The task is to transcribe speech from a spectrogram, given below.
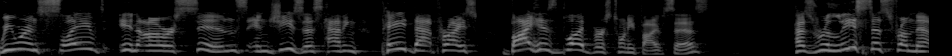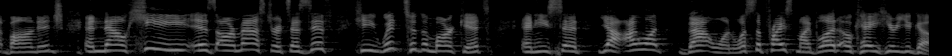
We were enslaved in our sins, and Jesus, having paid that price by his blood, verse 25 says, has released us from that bondage, and now He is our master. It's as if He went to the market and He said, Yeah, I want that one. What's the price? My blood? Okay, here you go.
